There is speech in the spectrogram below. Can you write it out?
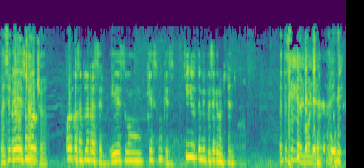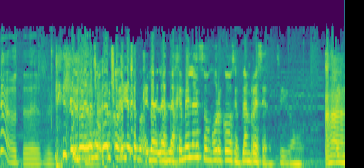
Pensé que Eh, era un son or- chancho. Orcos en plan reserva. Y es un. ¿Qué es un qué es? Sí, yo también pensé que era un chancho. Este es un demonio. La- la- las gemelas son orcos en plan reserva. Sí, como- Ajá,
